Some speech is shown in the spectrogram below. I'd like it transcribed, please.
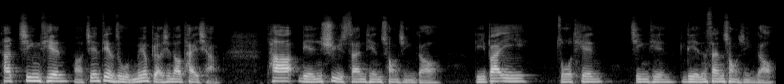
它今天啊，今天电子股没有表现到太强，它连续三天创新高。礼拜一、昨天、今天连三创新高，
